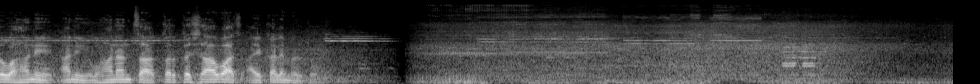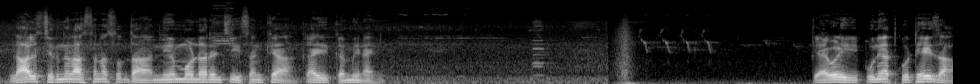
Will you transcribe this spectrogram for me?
वाहने आणि वाहनांचा कर्कश आवाज ऐकायला मिळतो. लाल सिग्नल असताना सुद्धा नियम मोडणाऱ्यांची संख्या काही कमी नाही. त्यावेळी पुण्यात कुठेही जा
